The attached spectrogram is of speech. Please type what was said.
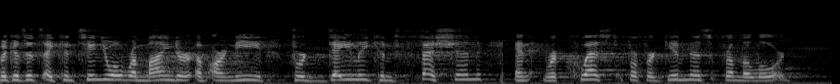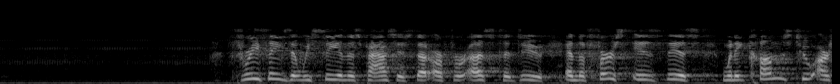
because it's a continual reminder of our need for daily confession and request for forgiveness from the Lord. Three things that we see in this passage that are for us to do. And the first is this when it comes to our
